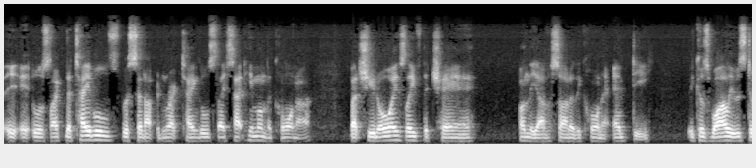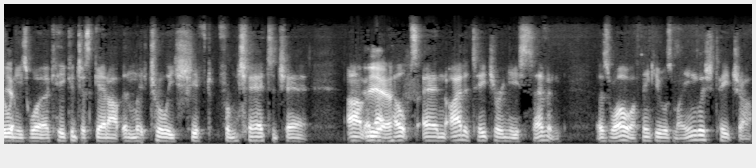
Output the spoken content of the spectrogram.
it was like the tables were set up in rectangles. They sat him on the corner, but she'd always leave the chair on the other side of the corner empty because while he was doing yep. his work, he could just get up and literally shift from chair to chair. Um, and yeah. that helps. And I had a teacher in year seven as well. I think he was my English teacher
